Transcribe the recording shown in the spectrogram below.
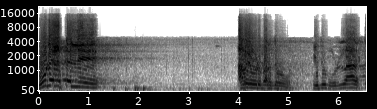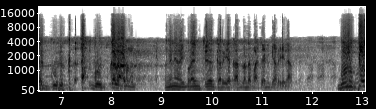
ഉടനെ തന്നെ അവരോട് പറഞ്ഞു ഇത് ഉള്ളാളത്തെ ഗുരുക്ക ഗുരുക്കളാണ്. അങ്ങനെ അഭിപ്രായം ചേർക്കറിയാം കർണന്റെ ഭാഷ എനിക്കറിയില്ല. ഗുരുക്കൾ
